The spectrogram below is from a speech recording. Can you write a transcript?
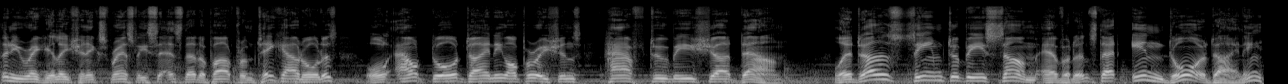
The new regulation expressly says that apart from takeout orders, all outdoor dining operations have to be shut down. There does seem to be some evidence that indoor dining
